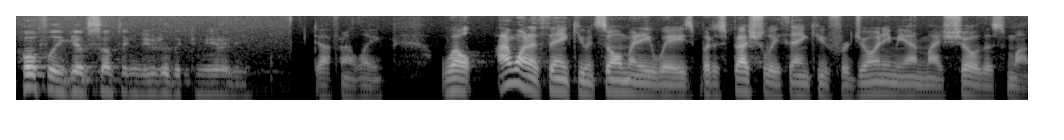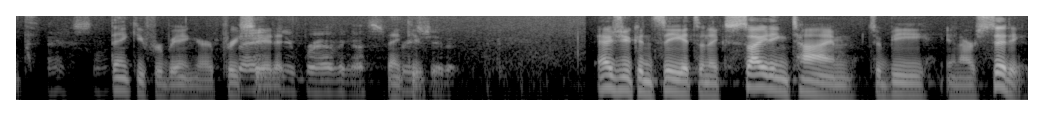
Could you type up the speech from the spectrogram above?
hopefully give something new to the community. Definitely. Well, I want to thank you in so many ways, but especially thank you for joining me on my show this month. Excellent. Thank you for being here. Appreciate Thank it. Thank you for having us. Thank you. It. As you can see, it's an exciting time to be in our city.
